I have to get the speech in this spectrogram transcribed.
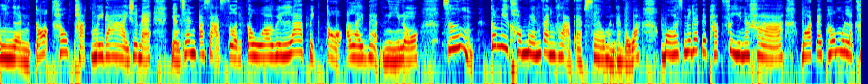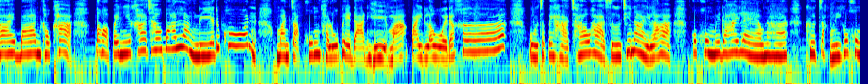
มีเงินก็เข้าพักไม่ได้ใช่ไหมอย่างเช่นปราสาทส่วนตัววิลล่าปิดเกาะอะไรแบบนี้เนาะซึ่งก็มีคอมเมนต์แฟนคลับแอบแซวเหมือนกันบอกว่าบอสไม่ได้ไปพักฟรีนะคะ บอสไปเพิ่มมูลค่าให้บ้านเขาค่ะ ต่อไปนี้ค่าเช่าบ้านหลังนี้ทุกคน มันจะพุ่งทะลุเพดานหิมะไปเลยนะคะโอ้จะไปหาเช่าหาซื้อที่ไหนล่ะ ก็คงไม่ได้แล้วนะคะคือจากนี้ก็คง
